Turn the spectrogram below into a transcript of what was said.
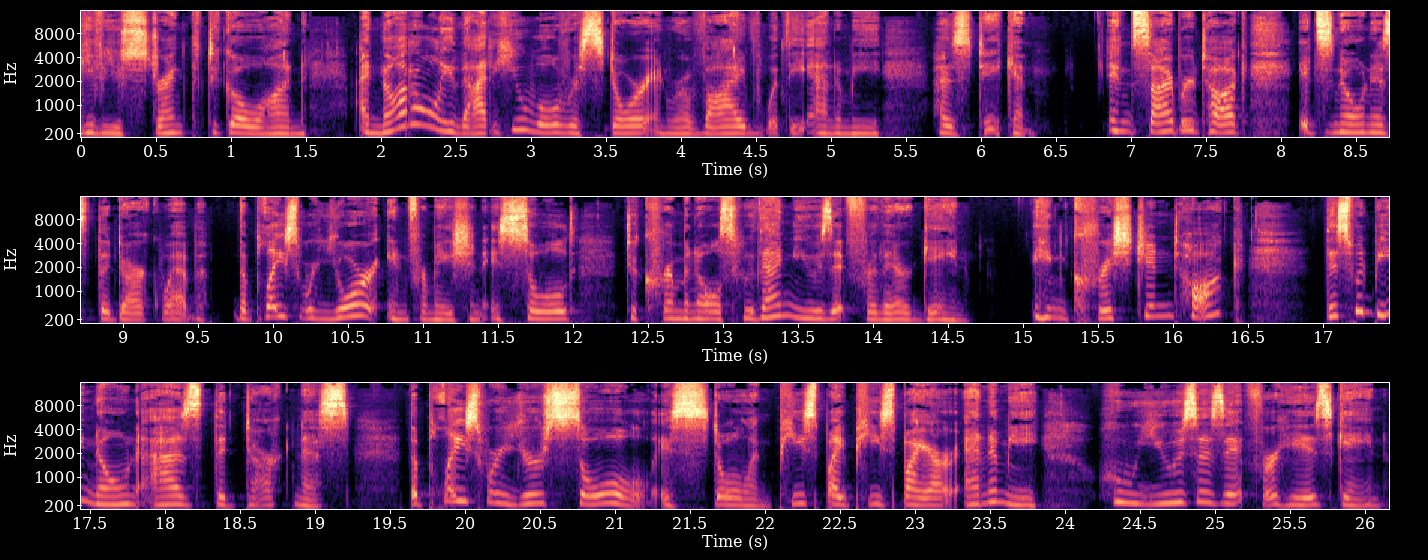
give you strength to go on. And not only that, he will restore and revive what the enemy has taken. In cyber talk, it's known as the dark web, the place where your information is sold to criminals who then use it for their gain. In Christian talk, this would be known as the darkness, the place where your soul is stolen piece by piece by our enemy who uses it for his gain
